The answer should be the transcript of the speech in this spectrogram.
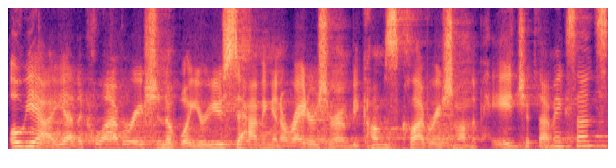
oh yeah, yeah, the collaboration of what you're used to having in a writer's room becomes collaboration on the page, if that makes sense.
